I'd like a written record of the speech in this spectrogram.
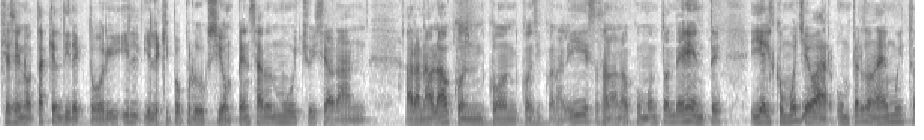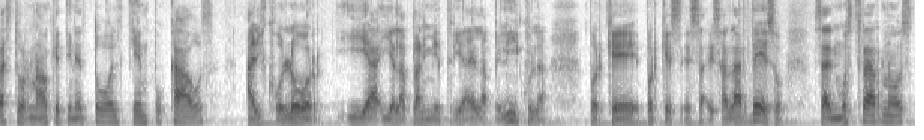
que se nota que el director y, y, el equipo de producción pensaron mucho y se habrán, habrán hablado con, con, con, psicoanalistas, habrán hablado con un montón de gente, y el cómo llevar un personaje muy trastornado que tiene todo el tiempo caos al color y a, y a la planimetría de la película, porque, porque es, es, hablar de eso, o sea, es mostrarnos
